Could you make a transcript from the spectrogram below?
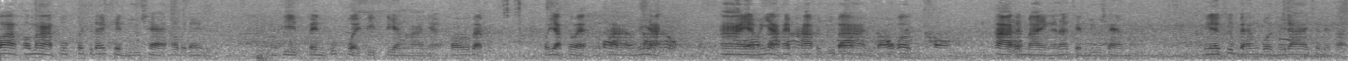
ว่าเขามาปุ๊บเขาจะได้เข็นวิวแชร์เข้าไปได้เลยบางทีเป็นผู้ป่วยติดเตียงมาเนี่ยเขาแบบเขาอยากแสวงทางไม่อยากอายอะไม่อยากให้พาไปที่บ้านเขาก็พากันมาอย่างนั้นนะเข็นวิวแชร์มาเนี่ยขึ้นไปข้างบนไม่ได้ใช่ไหมครับ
